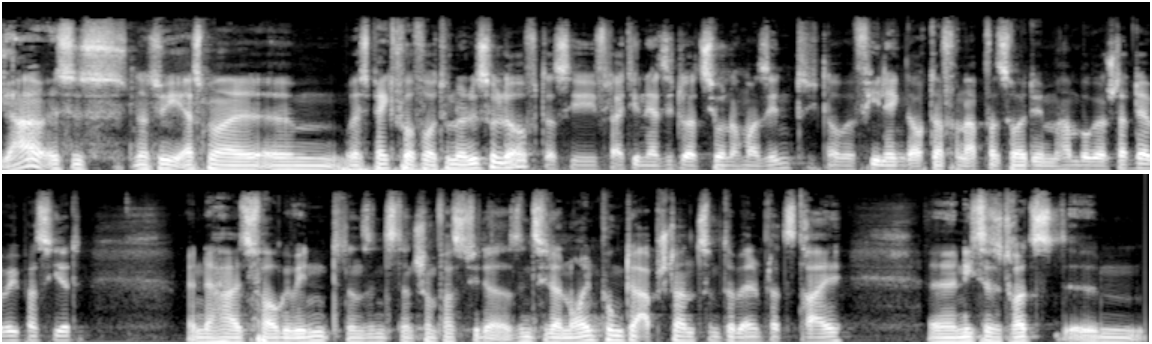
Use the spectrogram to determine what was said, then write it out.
Ja, es ist natürlich erstmal ähm, Respekt vor Fortuna Düsseldorf, dass sie vielleicht in der Situation nochmal sind. Ich glaube, viel hängt auch davon ab, was heute im Hamburger Stadtderby passiert wenn der HSV gewinnt, dann sind es dann schon fast wieder, sind es wieder neun Punkte Abstand zum Tabellenplatz drei. Äh, nichtsdestotrotz, ähm,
